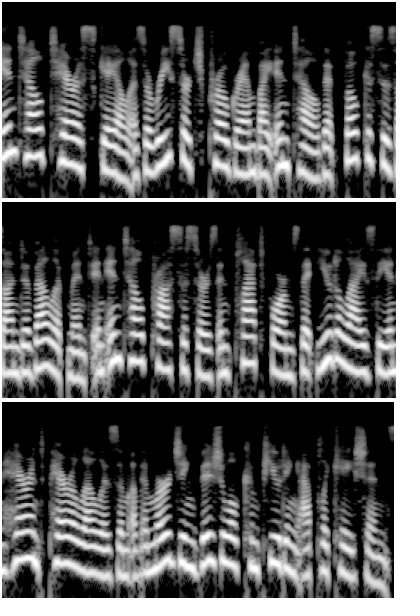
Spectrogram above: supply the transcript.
Intel Tera-Scale is a research program by Intel that focuses on development in Intel processors and platforms that utilize the inherent parallelism of emerging visual computing applications.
